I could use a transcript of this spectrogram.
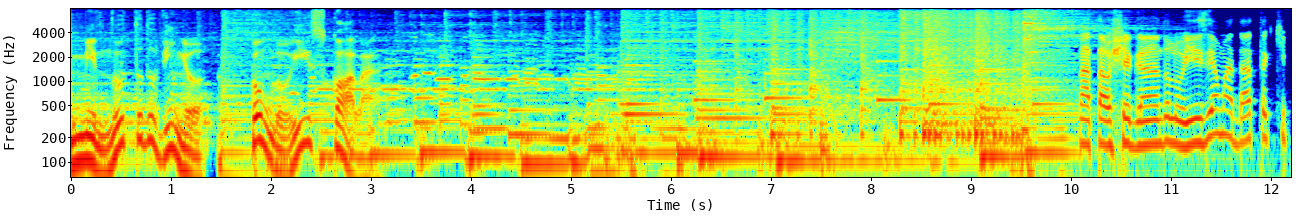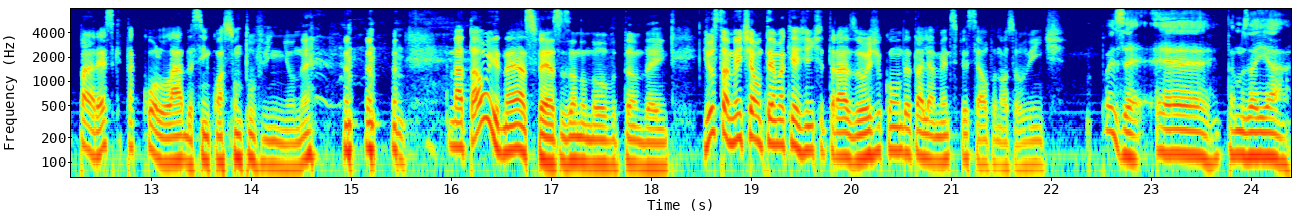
Minuto do Vinho, com Luiz Cola. Natal chegando, Luiz, e é uma data que parece que está colada assim com o assunto vinho, né? Natal e né, as festas, Ano Novo também. Justamente é um tema que a gente traz hoje com um detalhamento especial para o nosso ouvinte. Pois é, é, estamos aí há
